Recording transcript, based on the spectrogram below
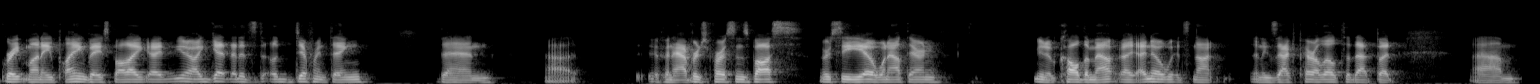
great money playing baseball. I, I you know I get that it's a different thing than uh, if an average person's boss or CEO went out there and you know called them out. I, I know it's not an exact parallel to that, but um,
